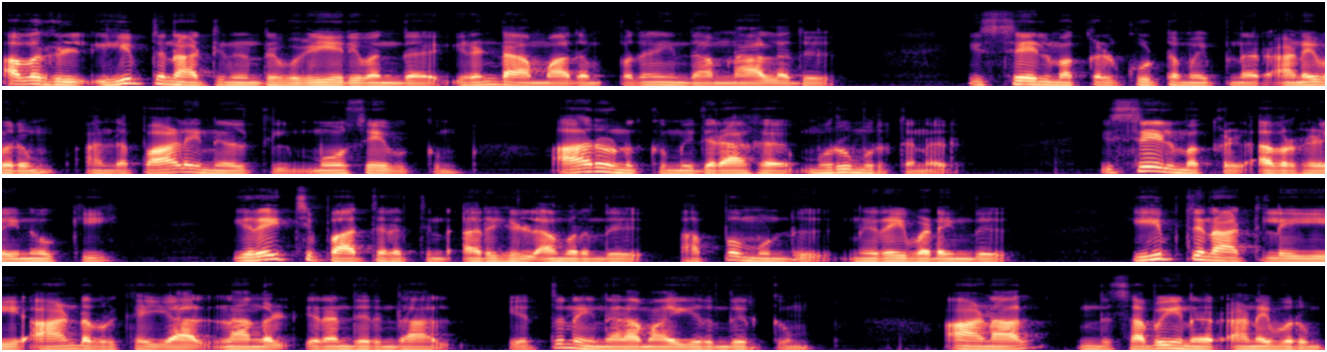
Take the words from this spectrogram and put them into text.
அவர்கள் எகிப்து நாட்டினின்று வெளியேறி வந்த இரண்டாம் மாதம் பதினைந்தாம் நாள் அது. இஸ்ரேல் மக்கள் கூட்டமைப்பினர் அனைவரும் அந்த பாலை நிலத்தில் மோசேவுக்கும் ஆரோனுக்கும் எதிராக முறுமுறுத்தனர். இஸ்ரேல் மக்கள் அவர்களை நோக்கி இறைச்சி பாத்திரத்தின் அருகில் அமர்ந்து அப்பம் உண்டு நிறைவடைந்து. எகிப்து நாட்டிலேயே ஆண்டவர் கையால் நாங்கள் இறந்திருந்தால் எத்தனை நலமாய் இருந்திருக்கும்? ஆனால் இந்த சபையினர் அனைவரும்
